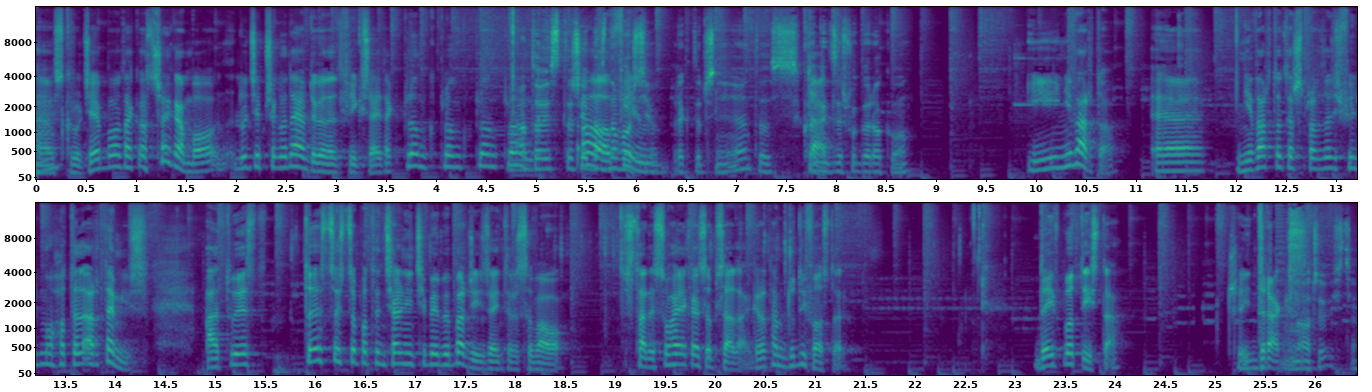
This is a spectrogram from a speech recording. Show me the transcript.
e, w skrócie, bo tak ostrzegam, bo ludzie przeglądają tego Netflixa i tak plunk, plunk, plunk, plunk. A to jest też jedna O, z nowości film. praktycznie, nie? To jest koniec Tak. zeszłego roku. I nie warto. E, nie warto też sprawdzać filmu Hotel Artemis. A tu jest, to jest coś, co potencjalnie ciebie by bardziej zainteresowało. Stary, słuchaj, jaka jest obsada. Gra tam Judy Foster. Dave Bautista, czyli Drax. No oczywiście.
